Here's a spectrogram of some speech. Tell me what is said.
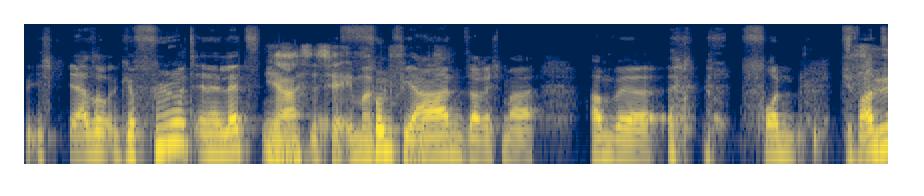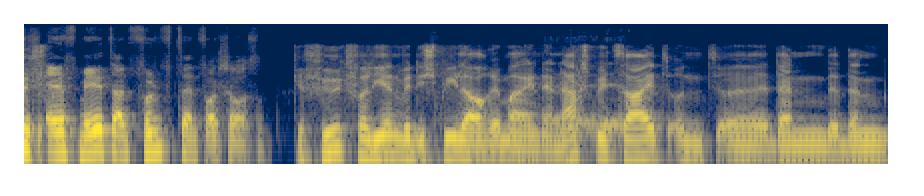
ich, also gefühlt in den letzten Ja, es ist ja immer fünf gefühlt. Jahren, sag ich mal, haben wir von Gefühlt- 20 Elfmetern 15 verschossen. Gefühlt verlieren wir die Spiele auch immer in der Nachspielzeit und äh, dann, dann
